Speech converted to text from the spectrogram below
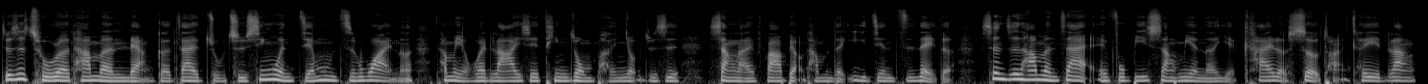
就是除了他们两个在主持新闻节目之外呢，他们也会拉一些听众朋友，就是上来发表他们的意见之类的。甚至他们在 FB 上面呢，也开了社团，可以让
